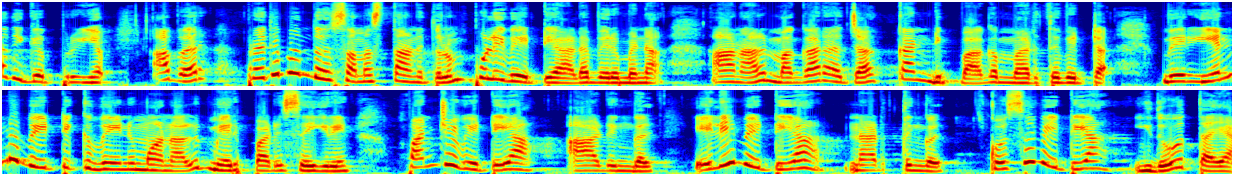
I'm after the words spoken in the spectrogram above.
அதிக பிரியம். அவர் பிரதிபந்த சமஸ்தானத்திலும் புலி வேட்டையாட விரும்பினார். ஆனால் மகாராஜா கண்டிப்பாக மறுத்துவிட்டார். வேறு என்ன வேட்டைக்கு வேணுமானாலும் ஏற்பாடு செய்கிறேன். பஞ்சு வேட்டையா? ஆடுங்கள். எலி வேட்டையா நடத்துங்கள். கொசு வேட்டையா இதோ தயா.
